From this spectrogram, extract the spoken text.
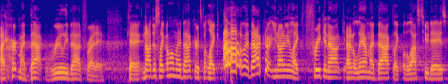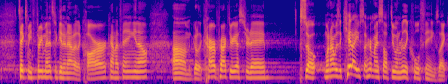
I hurt my back really bad Friday. Okay, not just like, oh, my back hurts, but like, ah, my back hurt. You know what I mean? Like freaking out. I had to lay on my back like the last two days. It takes me three minutes to get in and out of the car, kind of thing, you know? Um, go to the chiropractor yesterday. So, when I was a kid, I used to hurt myself doing really cool things like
